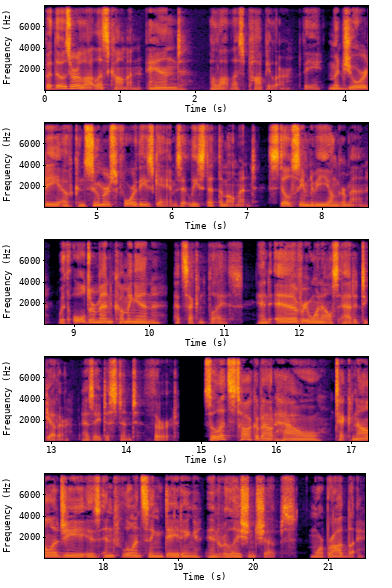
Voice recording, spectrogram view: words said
But those are a lot less common and a lot less popular. The majority of consumers for these games, at least at the moment, still seem to be younger men, with older men coming in at second place and everyone else added together as a distant third. So let's talk about how technology is influencing dating and relationships more broadly.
